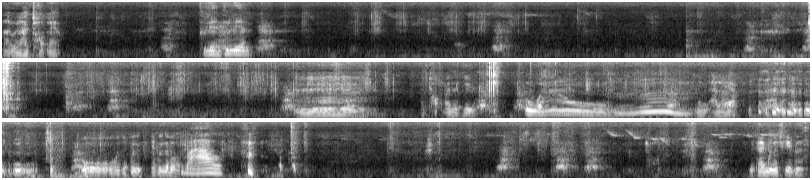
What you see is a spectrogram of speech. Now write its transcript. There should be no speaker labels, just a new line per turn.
ได้เวลาเฉาะแล้ว ทุเรียนทุเรียน อ่าเฉาะไปตะกี้ว้าว
อืม
หนึ่งอันแล้ว โอ้โหอย่าเพิ่งอย่าเพิ่งกระโดด
ว้าว
ไม่ใช่มืออาชีพนะ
